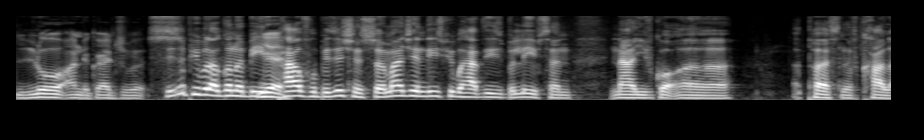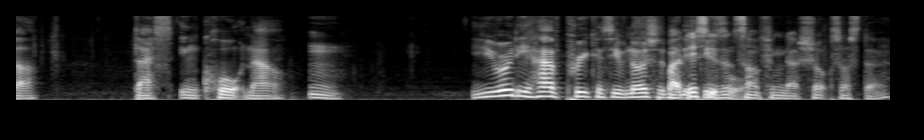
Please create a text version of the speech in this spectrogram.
law undergraduates. These are people that are going to be Yeah. in powerful positions. So imagine these people have these beliefs, and now you've got a a person of color that's in court now. Mm. You already have preconceived notions about But these this people. isn't something that shocks us, though.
